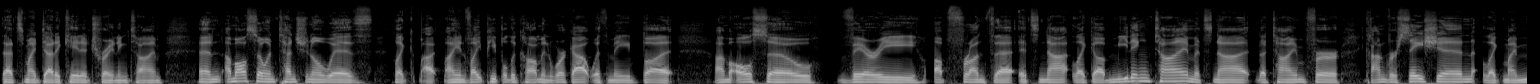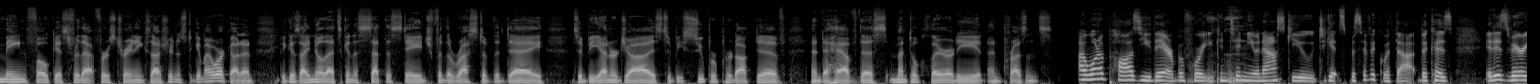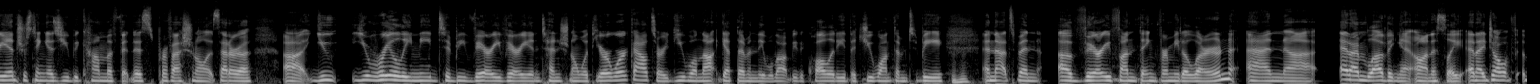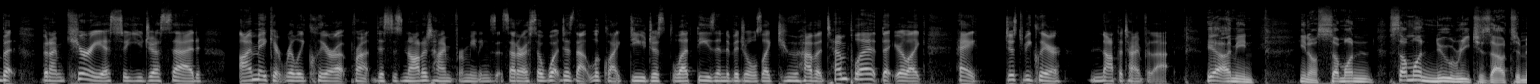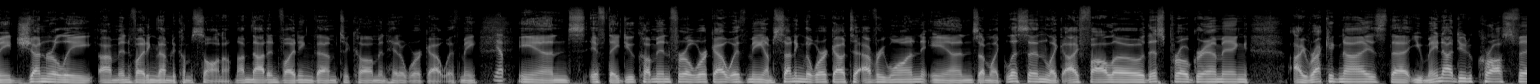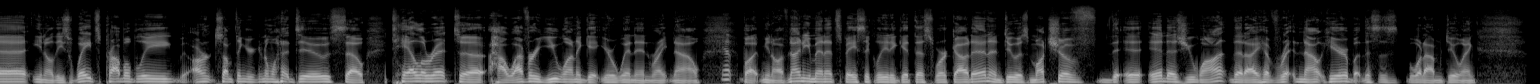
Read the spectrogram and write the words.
that's my dedicated training time. And I'm also intentional with like I, I invite people to come and work out with me, but I'm also very upfront that it's not like a meeting time. It's not a time for conversation. Like my main focus for that first training session is to get my workout in because I know that's going to set the stage for the rest of the day to be energized, to be super productive, and to have this mental clarity and presence. I want to pause you there before you continue and ask you to get specific with that because it is very interesting as you become a fitness professional, et cetera. Uh, you you really need to be very very intentional with your workouts, or you will not get them, and they will not be the quality that you want them to be. And that's been a very fun thing for me to learn, and uh, and I'm loving it honestly. And I don't, but but I'm curious. So you just said. I make it really clear up front. This is not a time for meetings, et cetera. So what does that look like? Do you just let these individuals like do you have a template that you're like, hey, just to be clear, not the time for that. Yeah, I mean, you know, someone someone new reaches out to me. Generally, I'm inviting them to come sauna. I'm not inviting them to come and hit a workout with me. Yep. And if they do come in for a workout with me, I'm sending the workout to everyone, and I'm like, listen, like I follow this programming. I recognize that you may not do CrossFit. You know, these weights probably aren't something you're going to want to do. So tailor it to however you want to get your win in right now. Yep. But you know, I have 90 minutes basically to get this workout in and do as much of the, it as you want that I have written out here. But this is what I'm doing.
